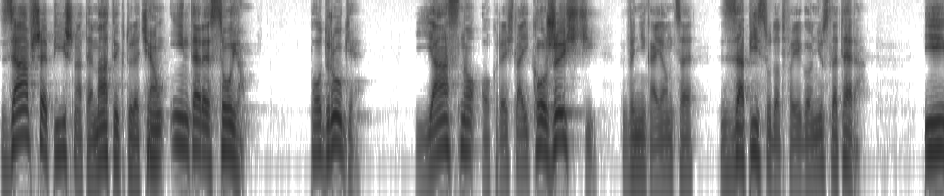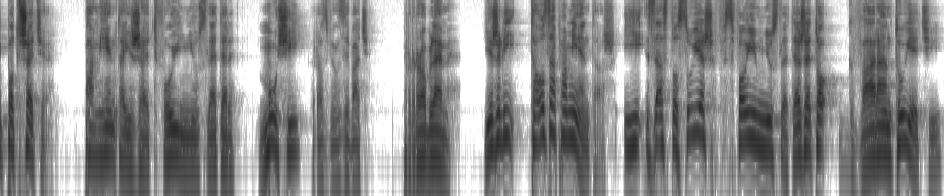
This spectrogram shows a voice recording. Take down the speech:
zawsze pisz na tematy, które Cię interesują. Po drugie, jasno określaj korzyści wynikające z zapisu do Twojego newslettera. I po trzecie, pamiętaj, że Twój newsletter musi rozwiązywać problemy. Jeżeli to zapamiętasz i zastosujesz w swoim newsletterze, to gwarantuję Ci,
